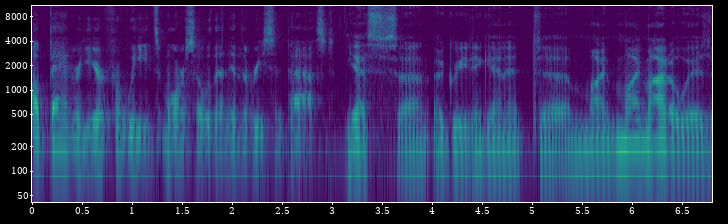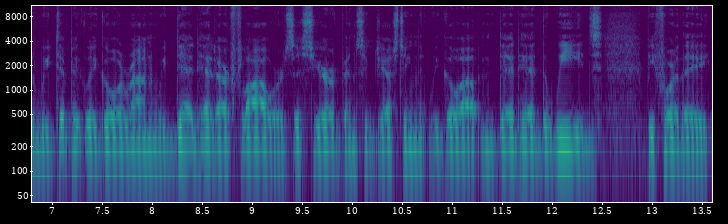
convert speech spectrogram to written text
a banner year for weeds, more so than in the recent past. Yes, uh, agreed. Again, it uh, my my motto is we typically go around and we deadhead our flowers. This year, I've been suggesting that we go out and deadhead the weeds before they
